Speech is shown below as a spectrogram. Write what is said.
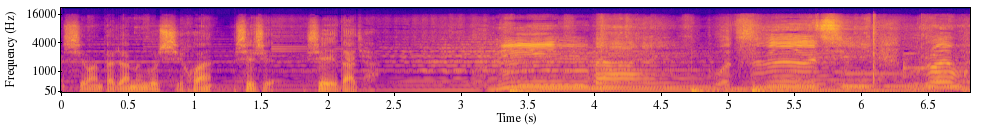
希望大家能够喜欢，谢谢，谢谢大家。明白我自己，无论我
